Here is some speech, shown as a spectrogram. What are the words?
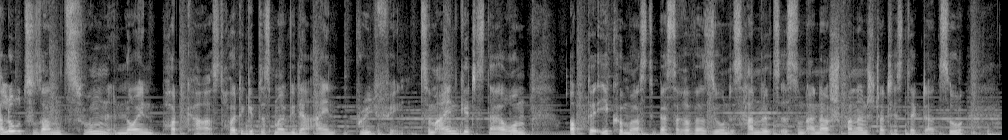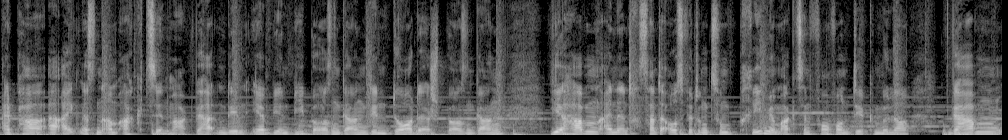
Hallo zusammen zum neuen Podcast. Heute gibt es mal wieder ein Briefing. Zum einen geht es darum, ob der E-Commerce die bessere Version des Handels ist und einer spannenden Statistik dazu. Ein paar Ereignissen am Aktienmarkt. Wir hatten den Airbnb-Börsengang, den DoorDash-Börsengang. Wir haben eine interessante Auswertung zum Premium-Aktienfonds von Dirk Müller. Wir haben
